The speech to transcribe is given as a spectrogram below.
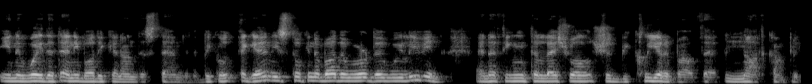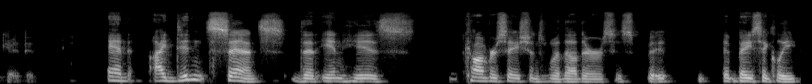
in a way that anybody can understand it. Because again, he's talking about the world that we live in. And I think intellectual should be clear about that, not complicated. And I didn't sense that in his conversations with others, his uh, uh, basically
